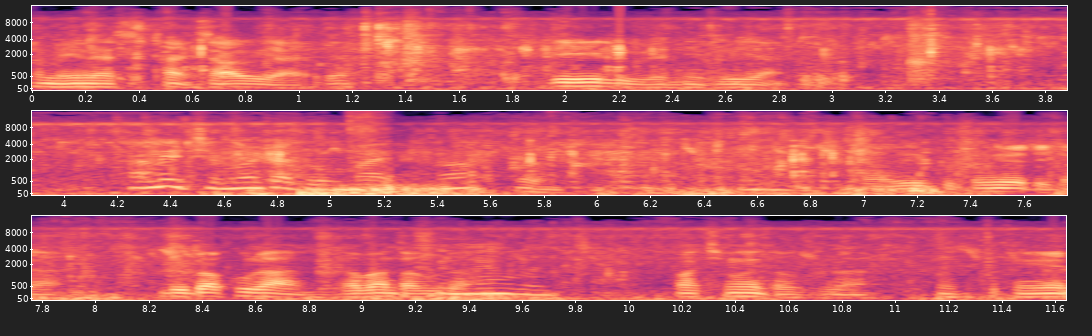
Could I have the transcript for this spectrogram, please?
အမင်းလည်းထိုင်စားလို့ရတယ်ဗျအေးလူလည်းနေလို့ရတယ်ဒါလေးချင်မတက်တော့မိုက်နော်ဒါလေးကုထုံးရဲ့ဒီလားလူတော့ခုလားရပန်တော့ခုလားမင်းဘူးမချင်းမတော့ခုလားကုထုံးရဲ့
